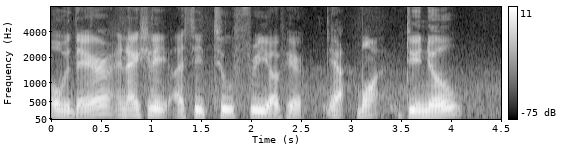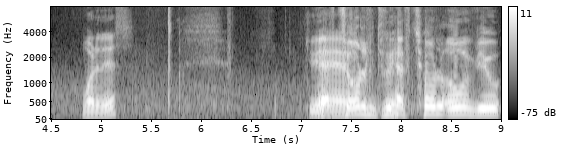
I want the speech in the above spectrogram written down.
over there, and actually I see two, three up here. yeah. What, do you know what it is? Do you have Um, total? Do you have total overview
